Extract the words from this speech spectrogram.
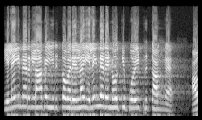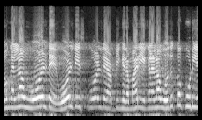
இளைஞர்களாக இருக்கவரெல்லாம் இளைஞரை நோக்கி போயிட்டு இருக்காங்க அவங்கெல்லாம் ஓல்டு ஓல்ட் இஸ் கோல்டு அப்படிங்கிற மாதிரி எங்களெல்லாம் ஒதுக்கக்கூடிய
